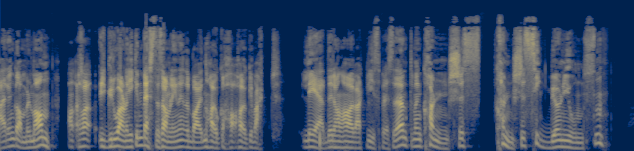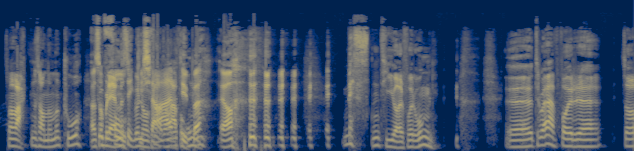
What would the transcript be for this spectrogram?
er en gammel mann. Altså, Gro er nok ikke den beste sammenligningen. Biden har jo ikke, har jo ikke vært leder, han har vært visepresident. Men kanskje, kanskje Sigbjørn Johnsen som har vært en sånn nummer to. Altså, Problemet med Sigbjørn Johnsen er at han er for type. ung. Ja. Nesten ti år for ung, uh, tror jeg. For, uh, så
